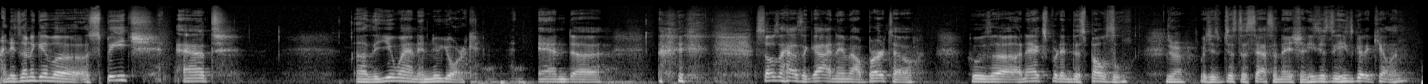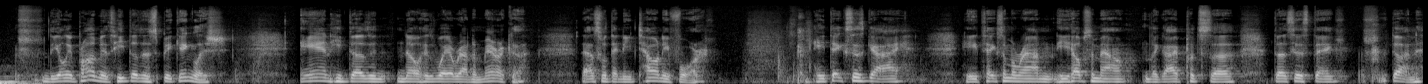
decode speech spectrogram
And he's going to give a, a, speech at uh, the UN in New York. And uh, Sosa has a guy named Alberto who's uh, an expert in disposal. Yeah. Which is just assassination. He's just he's good at killing. The only problem is he doesn't speak English and he doesn't know his way around America. That's what they need Tony for. He takes this guy he takes him around. He helps him out. The guy puts uh, does his thing. Done.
